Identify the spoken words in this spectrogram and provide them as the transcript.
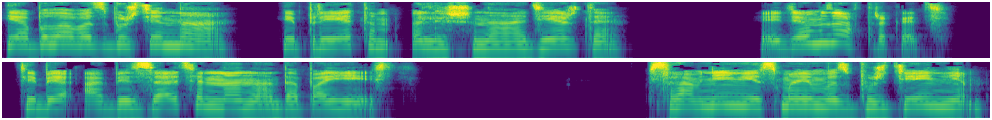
Я была возбуждена и при этом лишена одежды. «Идем завтракать. Тебе обязательно надо поесть». В сравнении с моим возбуждением,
